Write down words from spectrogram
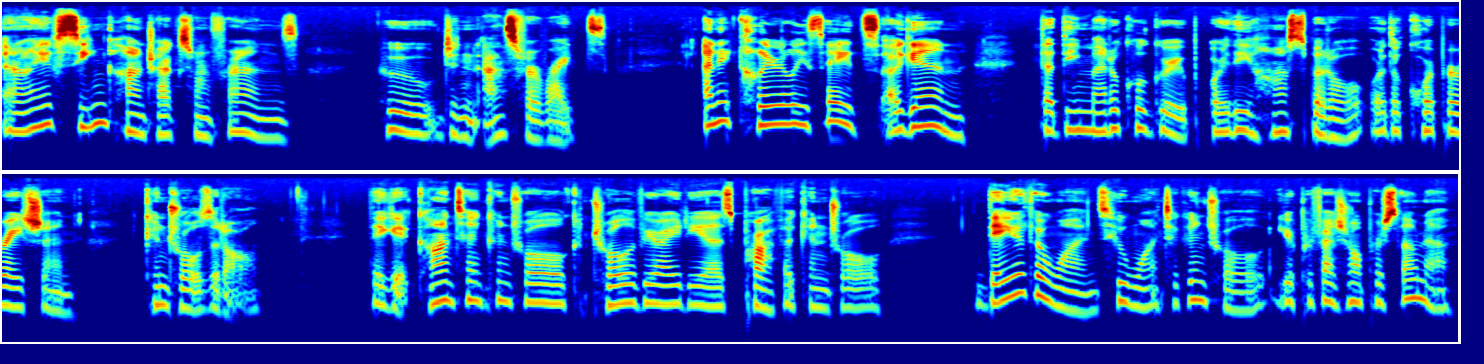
And I have seen contracts from friends who didn't ask for rights. And it clearly states, again, that the medical group or the hospital or the corporation controls it all. They get content control, control of your ideas, profit control. They are the ones who want to control your professional persona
